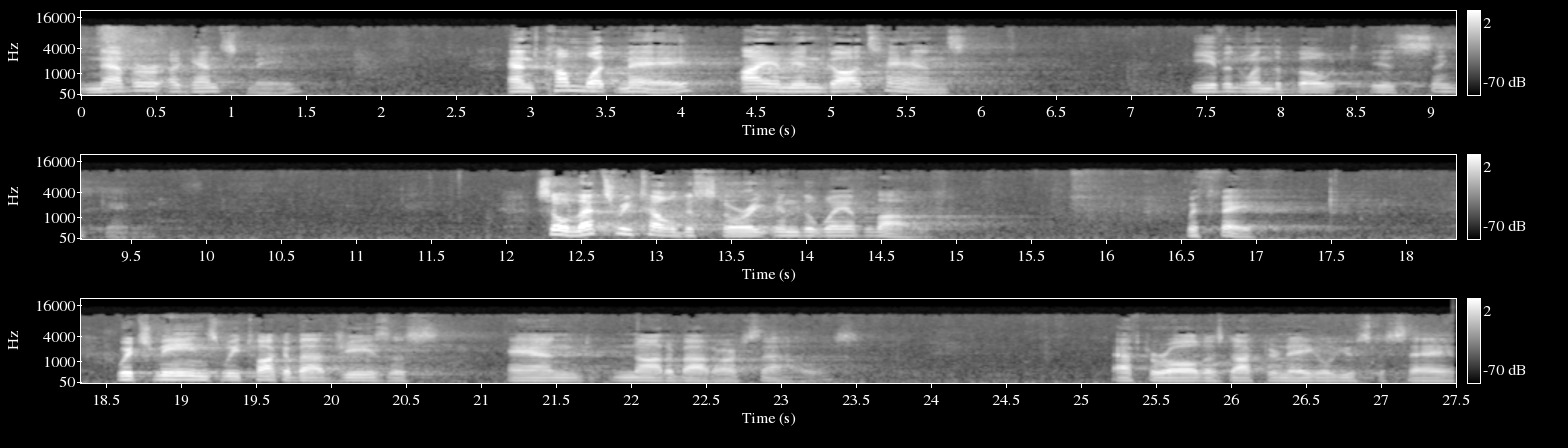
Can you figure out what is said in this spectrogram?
never against me, and come what may, I am in God's hands, even when the boat is sinking. So let's retell this story in the way of love, with faith, which means we talk about Jesus and not about ourselves. After all, as Dr. Nagel used to say,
